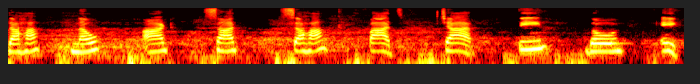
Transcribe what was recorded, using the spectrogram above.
दहा नऊ आठ सात सहा पाच चार. तीन दोन एक।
